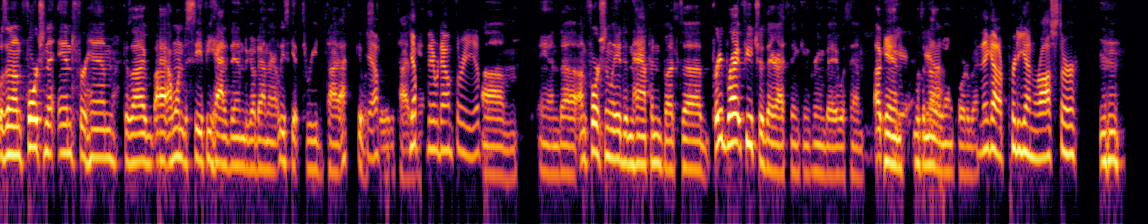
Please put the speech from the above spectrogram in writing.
was an unfortunate end for him because I, I wanted to see if he had it in him to go down there at least get three to tie. I think it was Yep. three to tie the Yep. game. They were down three. Yep. Um, and uh, unfortunately, it didn't happen. But uh, pretty bright future there, I think, in Green Bay with him again Yeah, with another yeah. young quarterback. They got a pretty young roster. Mhm.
